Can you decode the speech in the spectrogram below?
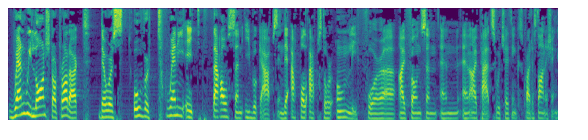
when we launched our product, there was over 28,000 ebook apps in the Apple App Store only for uh, iPhones and, and, and, iPads, which I think is quite astonishing.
